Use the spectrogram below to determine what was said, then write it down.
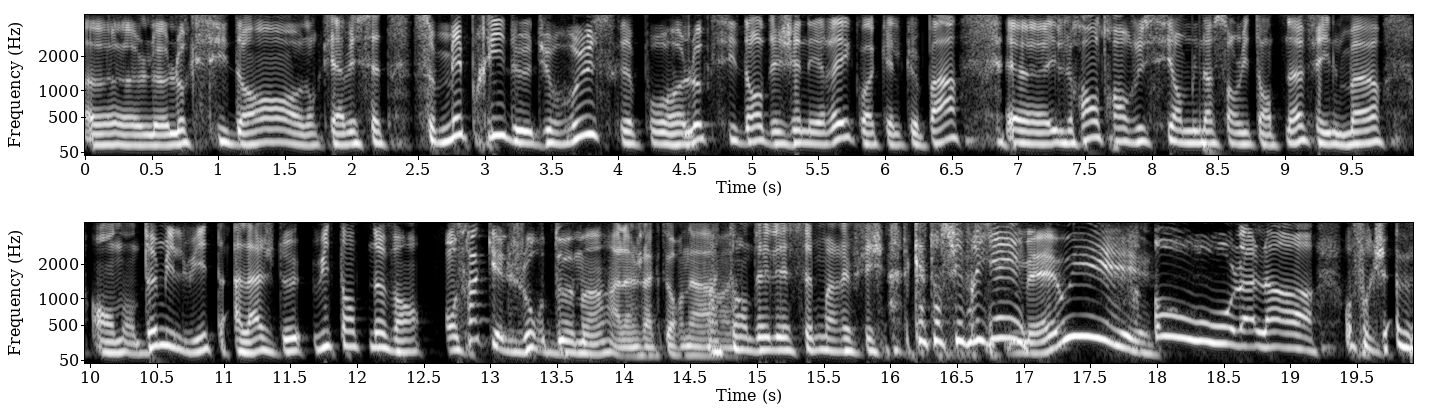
euh, l'Occident. Donc il y avait cette, ce mépris du, du russe pour l'Occident dégénéré quoi quelque part. Euh, il rentre en Russie en 1989 et il meurt en 2008 à l'âge de 89 ans. On sera quel jour demain, Alain-Jacques Tornard Attendez, laissez-moi réfléchir. Le 14 février Mais oui Oh là là Il faut, que je- euh,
